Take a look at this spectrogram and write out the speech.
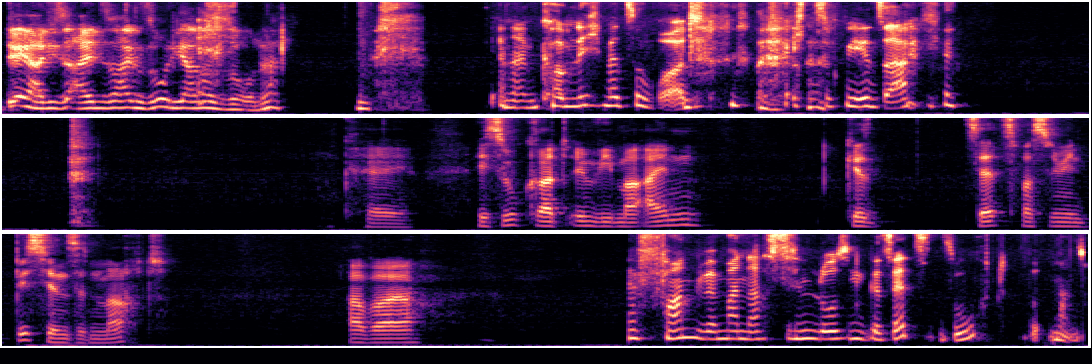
Ja, diese einen sagen so, die anderen so, ne? Die anderen kommen nicht mehr zu Wort, weil ich zu viel sage. Okay. Ich suche gerade irgendwie mal ein Gesetz, was irgendwie ein bisschen Sinn macht. Aber Davon, wenn man nach sinnlosen Gesetzen sucht, wird man so.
